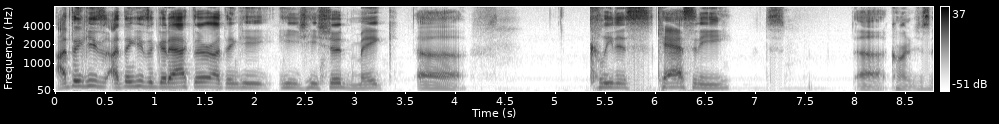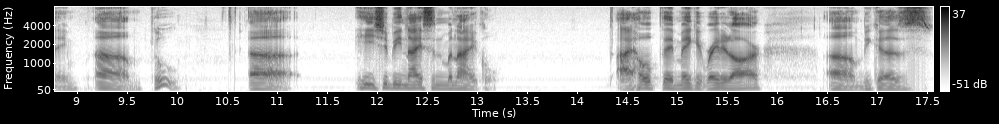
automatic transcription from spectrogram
I think he's I think he's a good actor. I think he he he should make uh Cletus Kasady uh Carnage's name. Um Ooh. he should be nice and maniacal. I hope they make it rated R um, because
